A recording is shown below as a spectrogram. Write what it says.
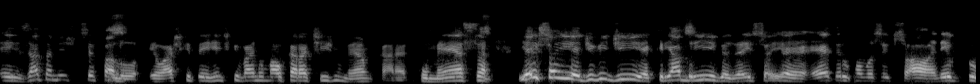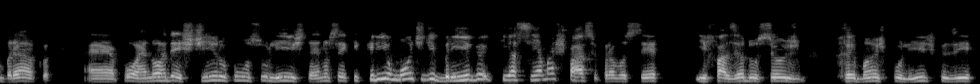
é exatamente o que você falou. Eu acho que tem gente que vai no mau caratismo mesmo, cara. Começa. E é isso aí, é dividir, é criar brigas, é isso aí, é hétero com homossexual, é negro com branco, é, porra, é nordestino com sulista, é não sei o que. Cria um monte de briga que assim é mais fácil para você ir fazendo os seus rebanhos políticos e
